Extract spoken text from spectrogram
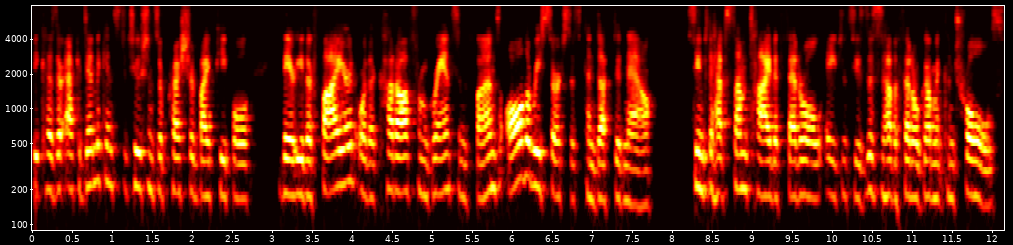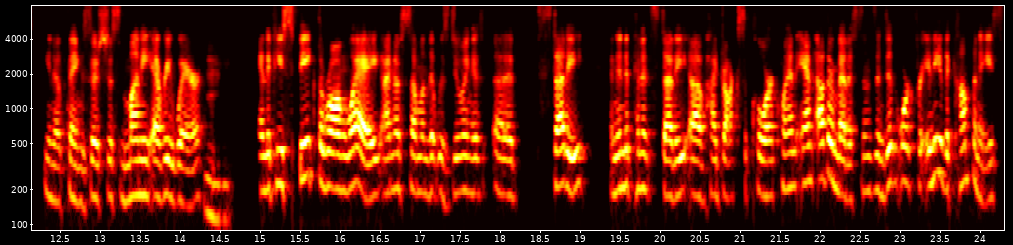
because their academic institutions are pressured by people. They're either fired or they're cut off from grants and funds. All the research that's conducted now seems to have some tie to federal agencies. This is how the federal government controls, you know, things. There's just money everywhere. Mhm. And if you speak the wrong way, I know someone that was doing a, a study, an independent study of hydroxychloroquine and other medicines and didn't work for any of the companies.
